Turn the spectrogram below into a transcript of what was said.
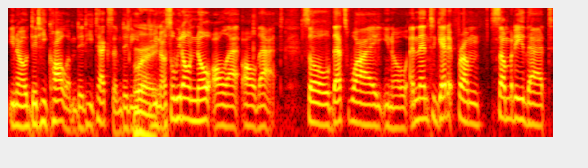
you know, did he call him? Did he text him? Did he, Right. you know? So we don't know all that, all that. So that's why you know, and then to get it from somebody that.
